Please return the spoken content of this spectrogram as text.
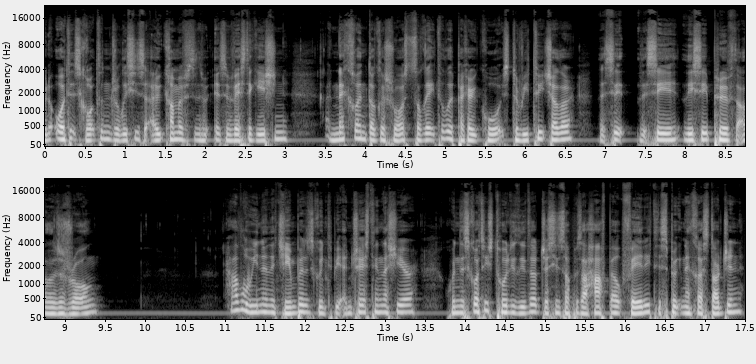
when Audit Scotland releases the outcome of its investigation, and Nicola and Douglas Ross selectively pick out quotes to read to each other that say that say they say prove that others is wrong. Halloween in the Chamber is going to be interesting this year, when the Scottish Tory leader dresses up as a half-built fairy to spook Nicola Sturgeon,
